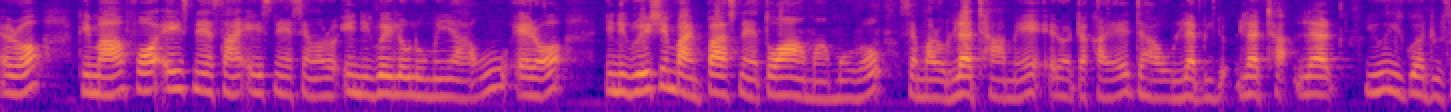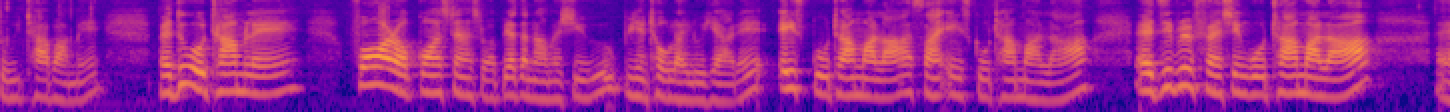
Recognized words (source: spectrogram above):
အဲ့တော့ဒီမှာ 4x နဲ့ sin x နဲ့ဆရာမတို့ integrate လုပ်လို့မရဘူးအဲ့တော့ integration by pass နဲ့သွားအောင်မှာမဟုတ်တော့ဆရာမတို့လက်ထားမယ်အဲ့တော့တခါလေဒါကိုလက်ပြီးတော့လက်ထားလက် u equal to ဆိုပြီးထားပါမယ်ဘယ်သူ့ကိုထားမလဲ4ကတော့ constant ဆိုတော့ပြဿနာမရှိဘူးပြင်ထုတ်လိုက်လို့ရတယ် x ကိုထားမှလား sin x ကိုထားမှလား algebraic function ကိုထားမှလားအဲ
